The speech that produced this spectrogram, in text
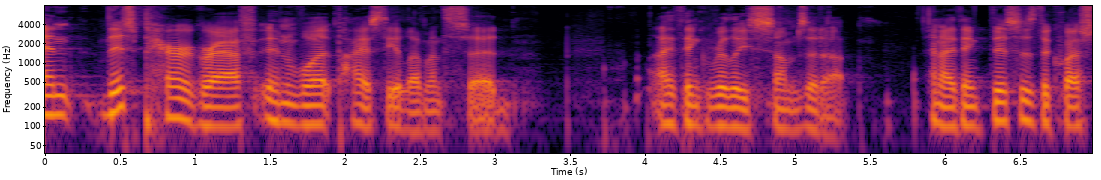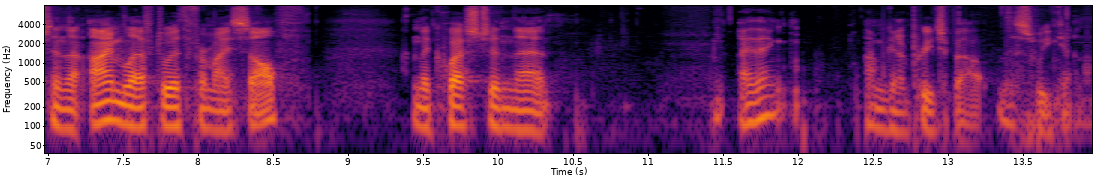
And this paragraph in what Pius XI said, I think really sums it up. And I think this is the question that I'm left with for myself, and the question that I think I'm going to preach about this weekend.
